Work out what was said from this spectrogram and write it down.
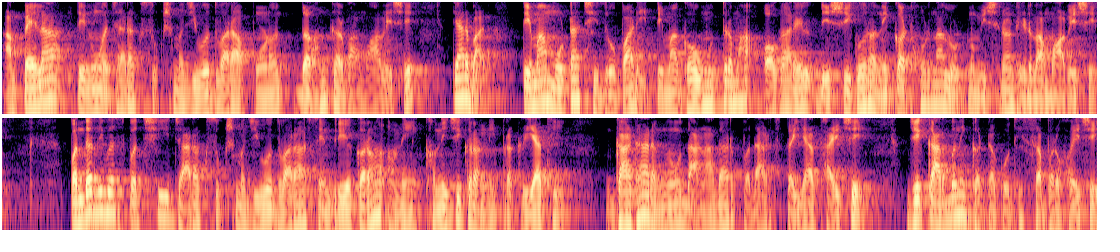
આમ પહેલાં તેનું અજારક સૂક્ષ્મજીવો દ્વારા અપૂર્ણ દહન કરવામાં આવે છે. ત્યારબાદ તેમાં મોટા છિદ્રો પાડી તેમાં ગૌમૂત્રમાં ઓગારેલ દેશી ગોળ અને કઠોળના લોટનું મિશ્રણ રેડવામાં આવે છે. પંદર દિવસ પછી જારક સૂક્ષ્મજીવો દ્વારા સેન્દ્રિયકરણ અને ખનિજીકરણની પ્રક્રિયાથી ગાઢા રંગનો દાણાદાર પદાર્થ તૈયાર થાય છે. જે કાર્બનિક ઘટકોથી સભર હોય છે,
